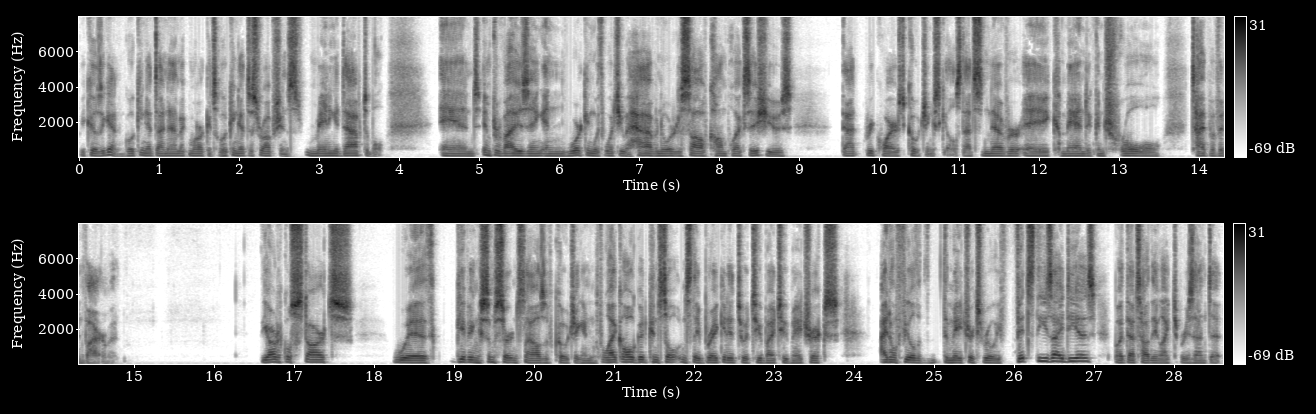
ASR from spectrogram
Because again, looking at dynamic markets, looking at disruptions, remaining adaptable, and improvising and working with what you have in order to solve complex issues, that requires coaching skills. That's never a command and control type of environment. The article starts with giving some certain styles of coaching. And like all good consultants, they break it into a two by two matrix. I don't feel that the matrix really fits these ideas, but that's how they like to present it.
